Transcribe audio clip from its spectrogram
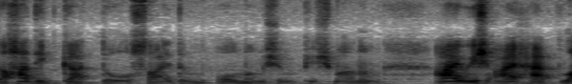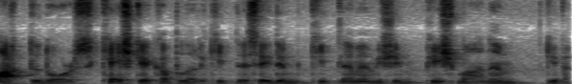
daha dikkatli olsaydım. Olmamışım pişmanım. I wish I had locked the doors. Keşke kapıları kilitleseydim. Kitlememişim pişmanım gibi.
